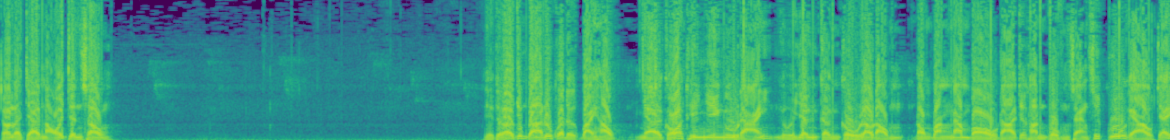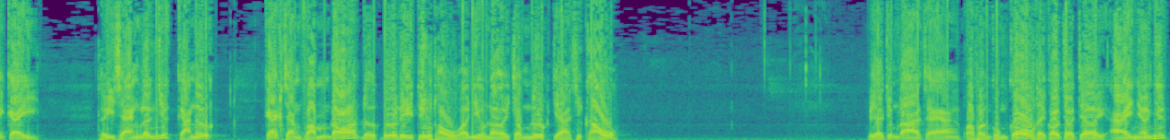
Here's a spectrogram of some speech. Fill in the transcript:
đó là chợ nổi trên sông. Thì từ đó chúng ta rút ra được bài học nhờ có thiên nhiên ưu đãi người dân cần cù lao động đồng bằng Nam Bộ đã trở thành vùng sản xuất lúa gạo trái cây thủy sản lớn nhất cả nước. Các sản phẩm đó được đưa đi tiêu thụ ở nhiều nơi trong nước và xuất khẩu. Bây giờ chúng ta sẽ, qua phần củng cố, thầy có trò chơi ai nhớ nhất?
